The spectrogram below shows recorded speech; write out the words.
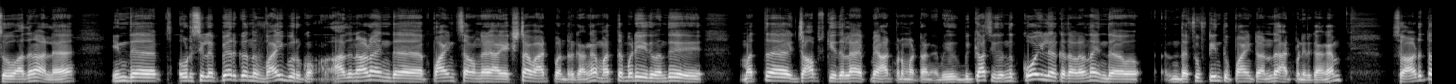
ஸோ அதனால் இந்த ஒரு சில பேருக்கு வந்து வைப் இருக்கும். அதனால் இந்த பாயிண்ட்ஸ் அவங்க எக்ஸ்ட்ரா ஆட் பண்ணிருக்காங்க. மற்றபடி இது வந்து மற்ற ஜாப்ஸ்க்கு இதெல்லாம் எப்பவுமே ஆட் பண்ண மாட்டாங்க. பிகாஸ் இது வந்து கோயில் இருக்கிறதால தான் இந்த இந்த ஃபிஃப்டீன்த் பாயிண்ட் வந்து ஆட் பண்ணியிருக்காங்க ஸோ அடுத்த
